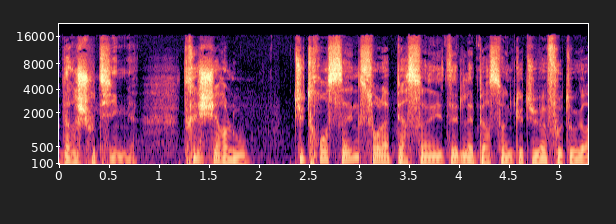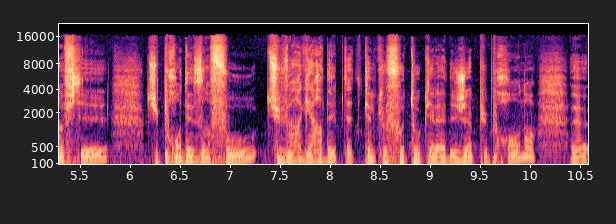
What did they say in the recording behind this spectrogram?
d'un shooting, très cher loup, tu te renseignes sur la personnalité de la personne que tu vas photographier, tu prends des infos, tu vas regarder peut-être quelques photos qu'elle a déjà pu prendre euh,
